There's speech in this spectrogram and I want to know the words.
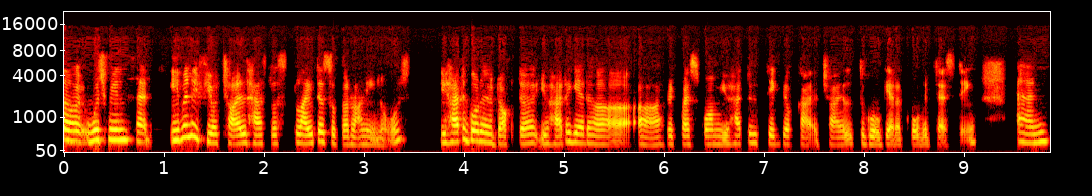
so mm-hmm. which means that even if your child has the slightest of a runny nose you had to go to a doctor you had to get a, a request form you had to take your child to go get a covid testing and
